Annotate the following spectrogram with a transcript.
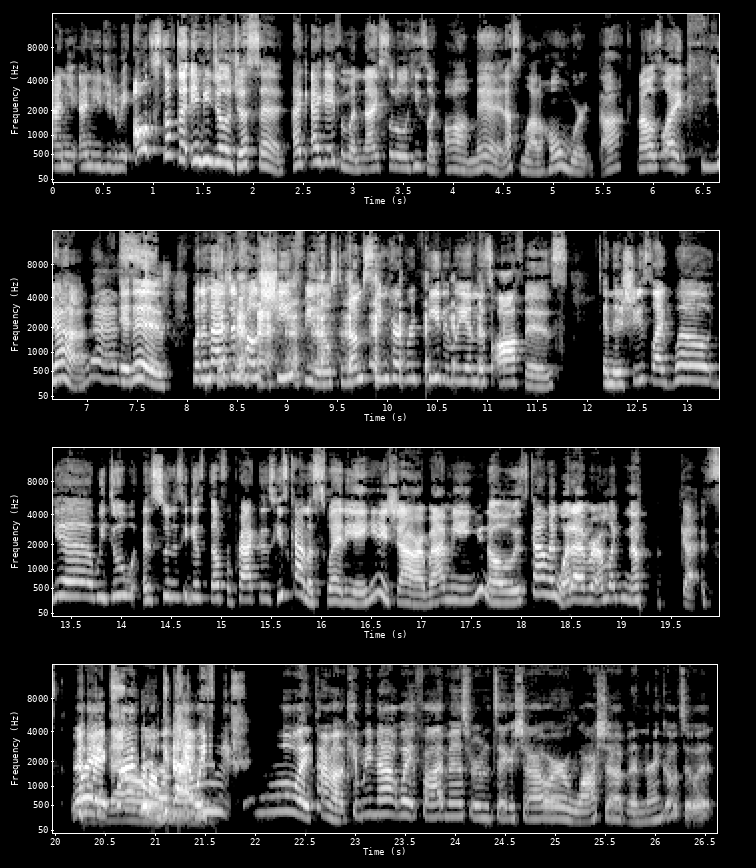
I need I need you to be all the stuff that Amy Jo just said. I, I gave him a nice little. He's like, oh man, that's a lot of homework, Doc. And I was like, yeah, yes. it is. But imagine how she feels because I'm seeing her repeatedly in this office. And then she's like, "Well, yeah, we do. As soon as he gets done for practice, he's kind of sweaty and he ain't showered. But I mean, you know, it's kind of like whatever." I'm like, "No, guys. Wait, time out. Can we, wait, time out. Can we not wait five minutes for him to take a shower, wash up, and then go to it?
